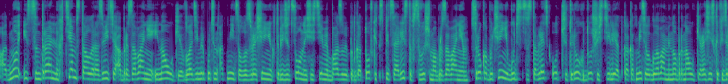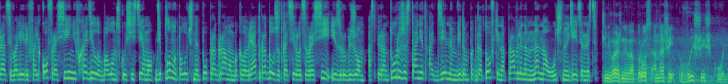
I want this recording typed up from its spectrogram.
Одной из центральных тем стало развитие образования и науки. Владимир Путин отметил возвращение к традиционной системе базовой подготовки специалистов с высшим образованием. Срок обучения будет составлять от 4 до 6 лет. Как отметил глава Минобрнауки Российской Федерации Валерий Фальков, Россия не входила в баллонскую систему. Дипломы, полученные по программам бакалавриата, продолжат котироваться в России и за рубежом. Аспирантура же станет отдельным видом подготовки, направленным на научную деятельность деятельность. Очень важный вопрос о нашей высшей школе.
